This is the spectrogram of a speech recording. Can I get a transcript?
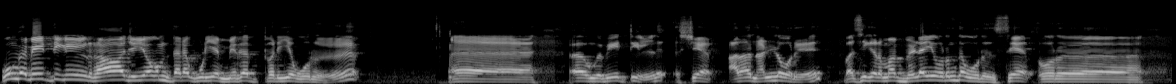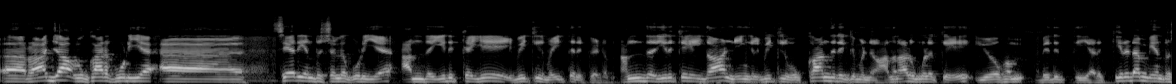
உங்கள் வீட்டில் ராஜயோகம் தரக்கூடிய மிகப்பெரிய ஒரு உங்கள் வீட்டில் ஷேர் அதாவது நல்ல ஒரு வசீகரமாக விலையுறந்த ஒரு சேர் ஒரு ராஜா உட்காரக்கூடிய சேர் என்று சொல்லக்கூடிய அந்த இருக்கையை வீட்டில் வைத்திருக்க வேண்டும். அந்த இருக்கையில் தான் நீங்கள் வீட்டில் உட்கார்ந்திருக்க வேண்டும். அதனால் உங்களுக்கு யோகம் விருத்தி கிரீடம் என்று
